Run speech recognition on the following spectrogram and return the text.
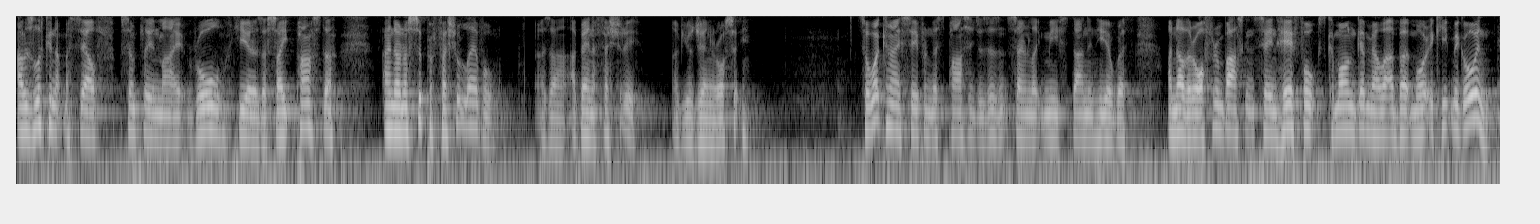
I was looking at myself simply in my role here as a site pastor and on a superficial level as a, a beneficiary of your generosity. So, what can I say from this passage? It doesn't sound like me standing here with another offering basket and saying, hey, folks, come on, give me a little bit more to keep me going.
